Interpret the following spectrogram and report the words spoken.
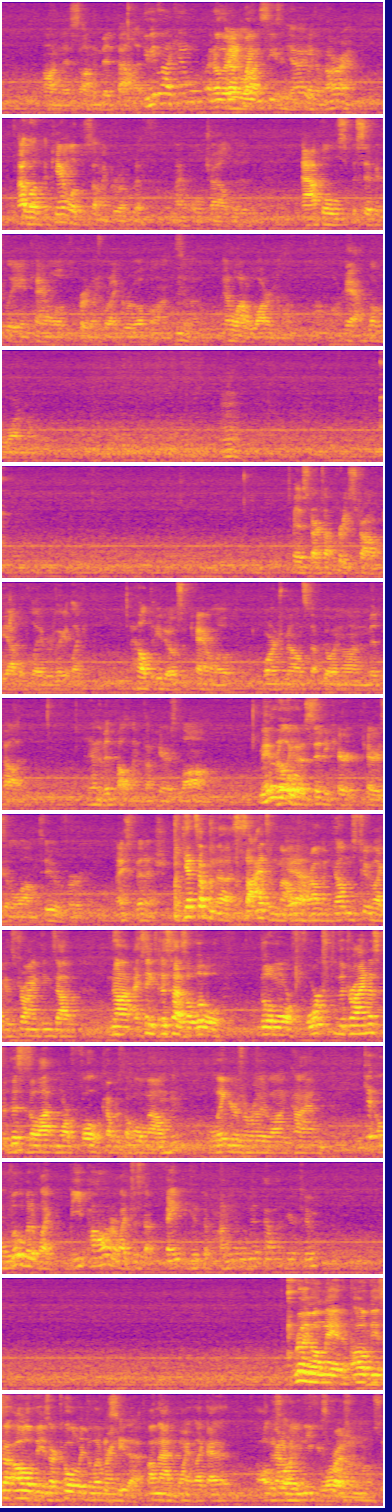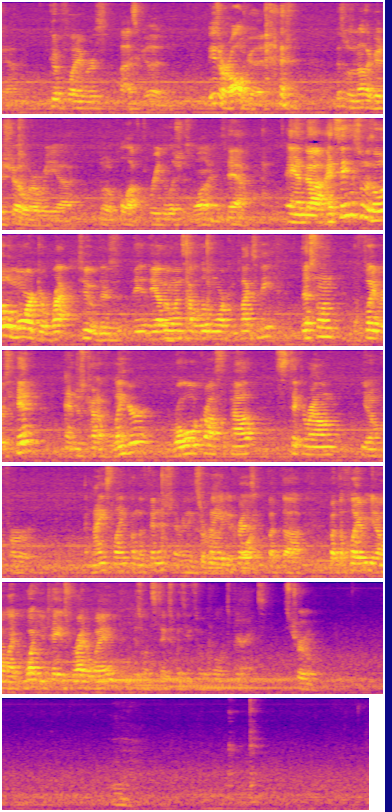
on this on the mid palate. You eat a lot of cantaloupe? I know they're not quite in season. Yeah, I eat 'em. All right. I love the cantaloupe is something I grew up with my whole childhood. Apples specifically and cantaloupe is pretty much what I grew up on. So and a lot of watermelon. Yeah, love the watermelon. Mm. It starts off pretty strong with the apple flavors. I get like a healthy dose of cantaloupe, orange melon stuff going on in the mid palate. And the mid length on here is long. Maybe Really good acidity car- carries it along too for nice finish. It gets up in the sides of the mouth Yeah. around the gums too, like it's drying things out. Not, I think this has a little, little more force to the dryness, but this is a lot more full. It Covers the whole mouth, Mm-hmm. lingers a really long time. You get a little bit of like bee pollen or like just a faint hint of honey on the mid palate here too. Really well made. All of these are all of these are totally delivering that. on that point. Like I, all There's kind of a unique expression, almost, yeah. good flavors. That's good. These are all good. this was another good show where we uh, were able to pull off three delicious wines. Yeah, and uh, I'd say this one is a little more direct too. There's the, the other ones have a little more complexity. This one, the flavors hit and just kind of linger, roll across the palate, stick around, you know, for a nice length on the finish. Everything's clean really and crisp, point. but the but the flavor, you know, like what you taste right away is what sticks with you through the whole experience. It's true. Mm.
